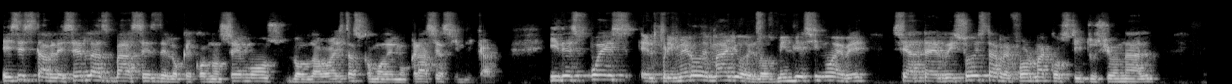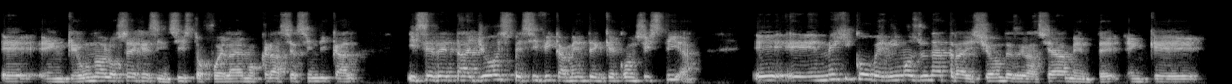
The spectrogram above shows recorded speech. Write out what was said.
es establecer las bases de lo que conocemos los laboristas como democracia sindical. Y después, el primero de mayo del 2019, se aterrizó esta reforma constitucional eh, en que uno de los ejes, insisto, fue la democracia sindical y se detalló específicamente en qué consistía. Eh, eh, en México venimos de una tradición, desgraciadamente, en que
